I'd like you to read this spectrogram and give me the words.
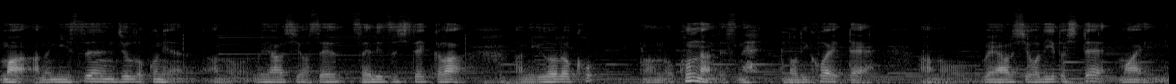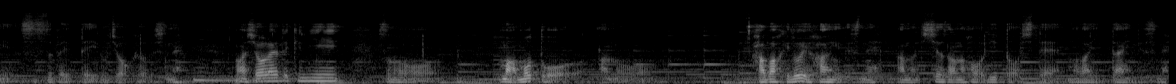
まああの2016年あの WRC を成立してからあのいろいろこあの困難ですね。乗り越えてあの WRC をリードして前に進めている状況ですね、うん、まあ、将来的にその、まあ、もっとあの幅広い範囲ですねあの岸田さんの方をリードしてもらいたいんですね。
